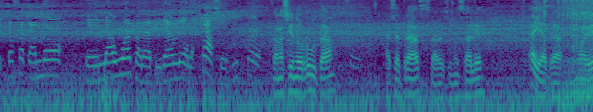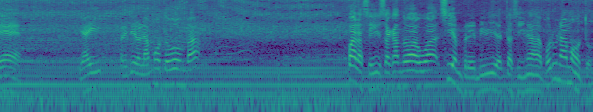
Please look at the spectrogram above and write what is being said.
está sacando el agua para tirarle a las calles, ¿viste? Están haciendo ruta Sí. allá atrás, a ver si me sale. Ahí atrás, muy bien. Y ahí prendieron la motobomba para seguir sacando agua. Siempre mi vida está asignada por una moto.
